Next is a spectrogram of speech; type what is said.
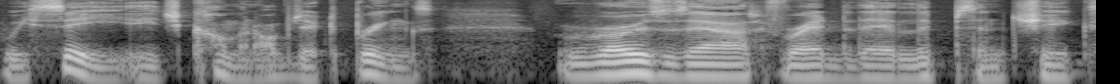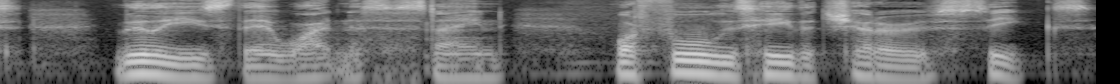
we see each common object brings. Roses out of red their lips and cheeks, lilies their whiteness stain. What fool is he that shadows seeks,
